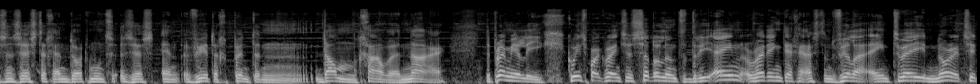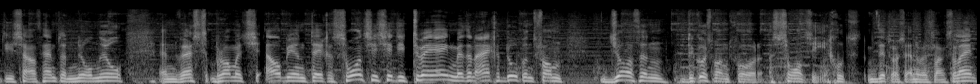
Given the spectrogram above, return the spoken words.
66 en Dortmund 46 punten. Dan gaan we naar de Premier League. Queen's Park Rangers Sutherland 3-1. Reading tegen Aston Villa 1-2. Norwich City Southampton 0-0. En West Bromwich Albion tegen Swansea City 2-1... met een eigen doelpunt van Jonathan de Guzman voor Swansea. Goed, dit was NOS Langs de Lijn.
